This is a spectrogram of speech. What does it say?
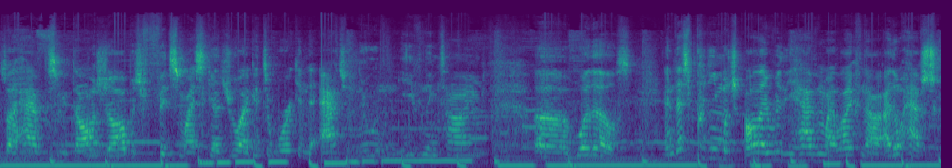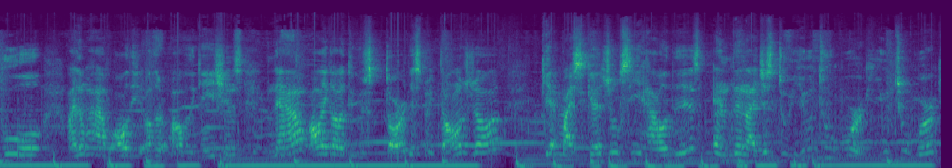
So I have this McDonald's job which fits my schedule. I get to work in the afternoon and evening time. Uh, what else? And that's pretty much all I really have in my life now. I don't have school. I don't have all the other obligations. Now, all I gotta do is start this McDonald's job, get my schedule, see how it is, and then I just do YouTube work, YouTube work,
